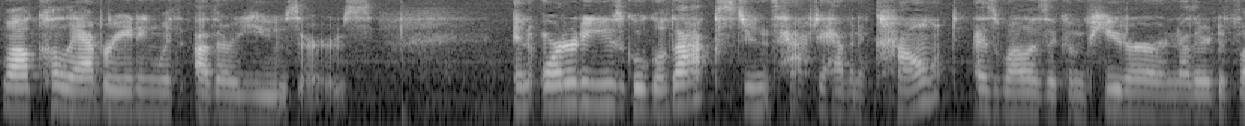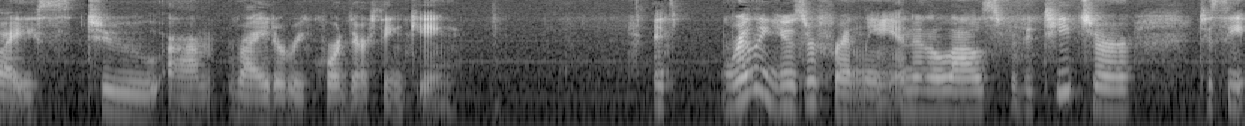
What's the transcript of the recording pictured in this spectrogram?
while collaborating with other users. In order to use Google Docs, students have to have an account as well as a computer or another device to um, write or record their thinking. It's really user-friendly and it allows for the teacher to see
